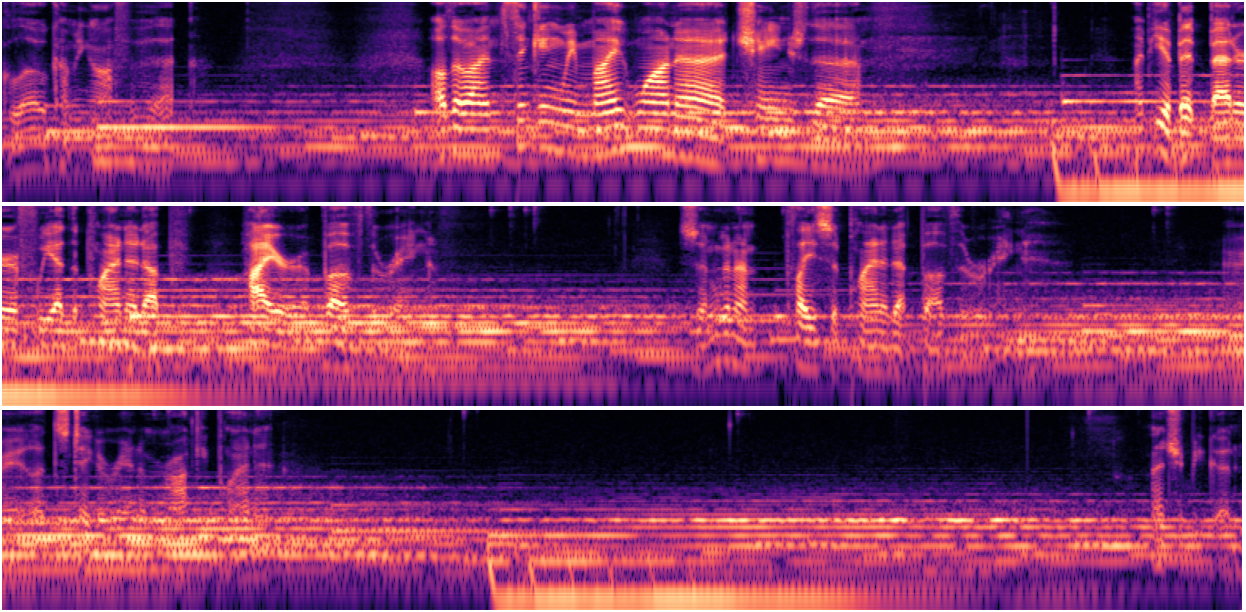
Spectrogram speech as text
glow coming off of that. Although I'm thinking we might want to change the... Might be a bit better if we had the planet up higher above the ring. So I'm gonna place a planet above the ring. Alright, let's take a random rocky planet. That should be good.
